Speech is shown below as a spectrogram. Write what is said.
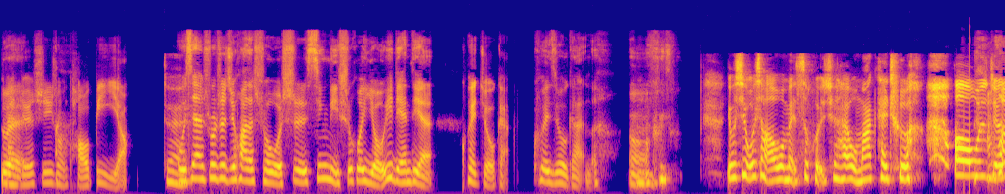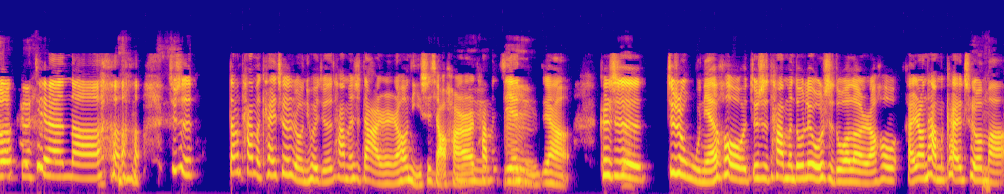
感觉是一种逃避一样。对我现在说这句话的时候，我是心里是会有一点点愧疚感。愧疚感的，嗯，尤其我想到我每次回去还有我妈开车，哦，我就觉得 天呐，就是当他们开车的时候，你会觉得他们是大人，然后你是小孩儿，他们接你这样。可是就是五年后，就是他们都六十多了，然后还让他们开车吗？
